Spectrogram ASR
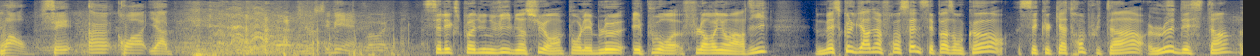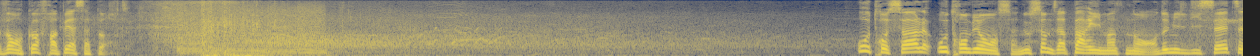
Wow, c'est incroyable. c'est bien. C'est l'exploit d'une vie, bien sûr, hein, pour les Bleus et pour Florian Hardy. Mais ce que le gardien français ne sait pas encore, c'est que quatre ans plus tard, le destin va encore frapper à sa porte. Autre salle, autre ambiance. Nous sommes à Paris maintenant, en 2017,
